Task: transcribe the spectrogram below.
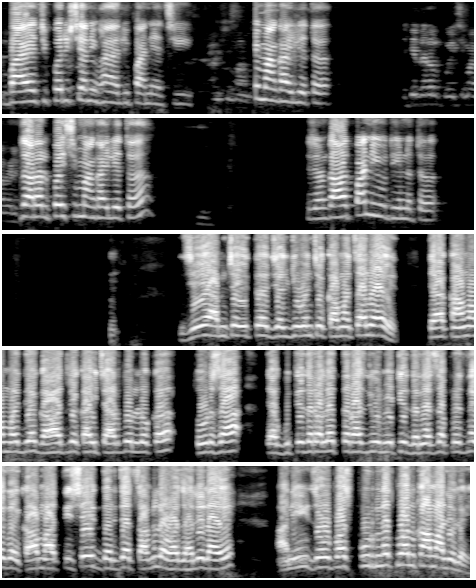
बायाची परेशानी व्हायली पाण्याची. मागायला येतं. पैसे मागायला येतं. त्याच्यानं गावात पाणी येऊ देणं तर. जे आमच्या इथं जलजीवनचे कामं चालू आहेत त्या कामामध्ये गावातले काही चार दोन लोक थोडसा त्या गुत्तेदाराला त्रास देऊन वेठी धरण्याचा प्रयत्न करत काम अतिशय दर्जा चांगला झालेलं झालेला आहे आणि जवळपास पूर्णत्वाला काम आलेलं आहे.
